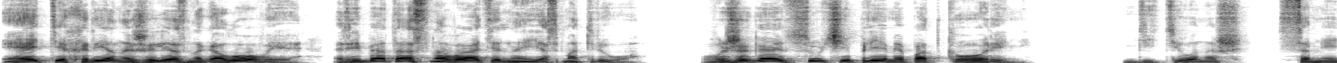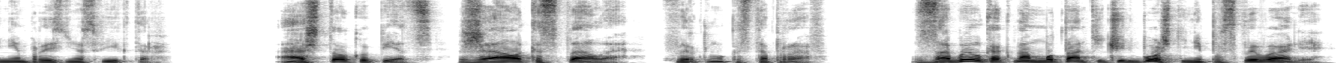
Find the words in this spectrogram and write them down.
Эти хрены железноголовые, ребята основательные, я смотрю. Выжигают сучье племя под корень. Детеныш? с сомнением произнес Виктор. А что, купец, жалко стало, фыркнул Костоправ. Забыл, как нам мутанты чуть бошки не повскрывали.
